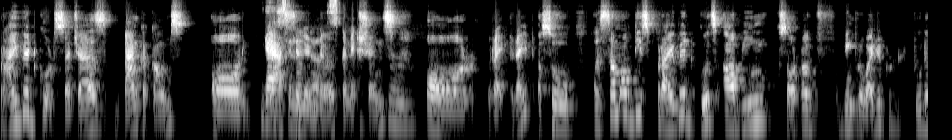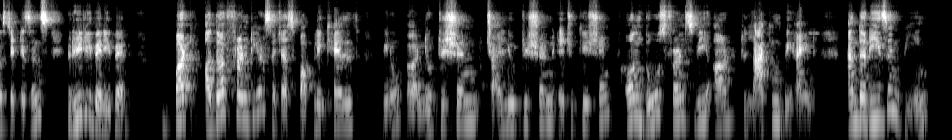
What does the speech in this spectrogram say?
private goods such as bank accounts or gas, gas cylinder connections mm. or right right? So uh, some of these private goods are being sort of being provided to, to the citizens really very well but other frontiers such as public health you know uh, nutrition child nutrition education on those fronts we are lacking behind. And the reason being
